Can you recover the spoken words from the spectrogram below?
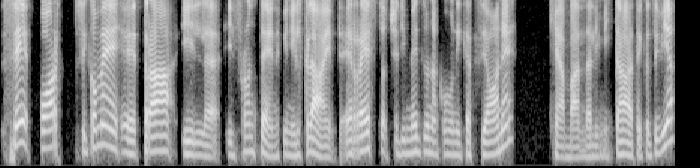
se port, siccome eh, tra il, il front-end, quindi il client e il resto c'è di mezzo una comunicazione che ha banda limitata e così via,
